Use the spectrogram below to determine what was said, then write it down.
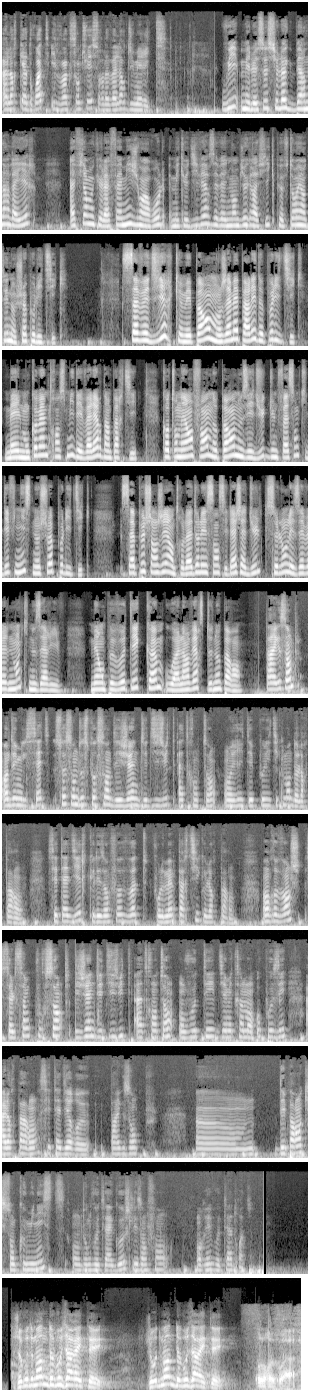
alors qu'à droite, ils vont accentuer sur la valeur du mérite. Oui, mais le sociologue Bernard Lahire affirme que la famille joue un rôle, mais que divers événements biographiques peuvent orienter nos choix politiques. Ça veut dire que mes parents m'ont jamais parlé de politique, mais ils m'ont quand même transmis des valeurs d'un parti. Quand on est enfant, nos parents nous éduquent d'une façon qui définisse nos choix politiques. Ça peut changer entre l'adolescence et l'âge adulte selon les événements qui nous arrivent, mais on peut voter comme ou à l'inverse de nos parents. Par exemple, en 2007, 72% des jeunes de 18 à 30 ans ont hérité politiquement de leurs parents, c'est-à-dire que les enfants votent pour le même parti que leurs parents. En revanche, seuls 5% des jeunes de 18 à 30 ans ont voté diamétralement opposé à leurs parents, c'est-à-dire, euh, par exemple, des parents qui sont communistes ont donc voté à gauche, les enfants auraient voté à droite. Je vous demande de vous arrêter. Je vous demande de vous arrêter. Au revoir.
